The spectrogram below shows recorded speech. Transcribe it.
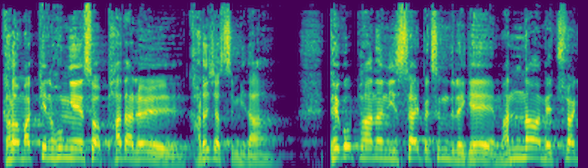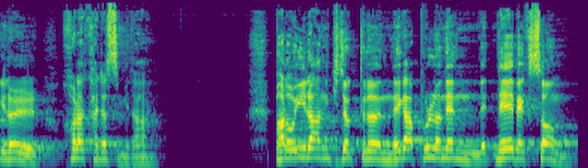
가로막힌 홍해에서 바다를 가르셨습니다. 배고파하는 이스라엘 백성들에게 만나와 매출하기를 허락하셨습니다. 바로 이러한 기적들은 내가 불러낸 내 백성,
